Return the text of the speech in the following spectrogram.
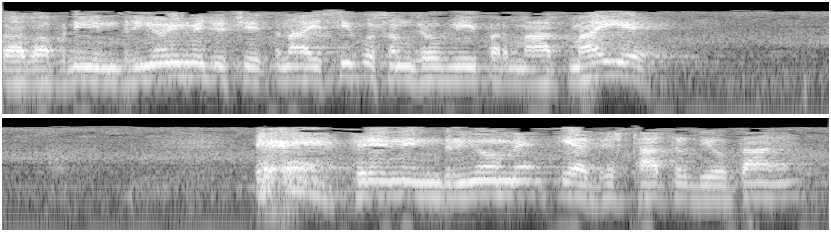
तो अब अपनी इंद्रियों में जो चेतना इसी को समझोगी परमात्मा ही है। फिर इन इंद्रियों में के अधिष्ठात्र देवता है।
